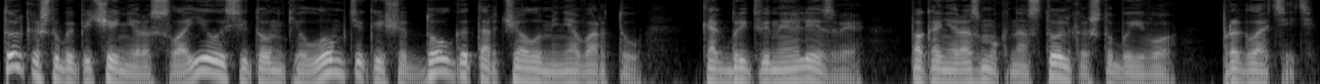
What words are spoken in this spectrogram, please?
только чтобы печенье расслоилось, и тонкий ломтик еще долго торчал у меня во рту, как бритвенное лезвие, пока не размок настолько, чтобы его проглотить.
